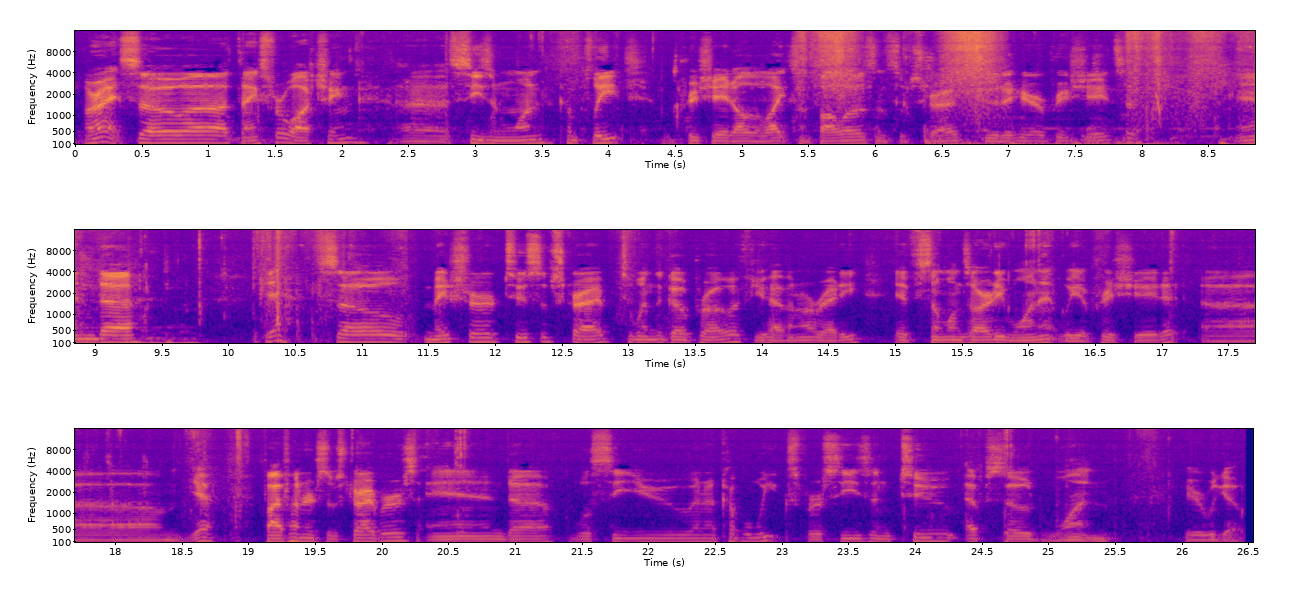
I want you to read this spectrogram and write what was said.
All right, so uh, thanks for watching. Uh, season one complete. Appreciate all the likes and follows and subscribes. Gouda here appreciates it. And uh, yeah, so make sure to subscribe to win the GoPro if you haven't already. If someone's already won it, we appreciate it. Um, yeah, 500 subscribers, and uh, we'll see you in a couple weeks for season two, episode one. Here we go.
